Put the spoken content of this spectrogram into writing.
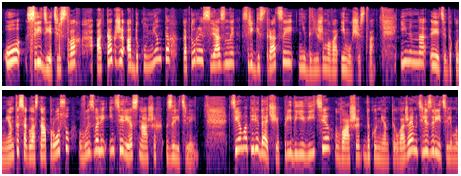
о свидетельствах, а также о документах, которые связаны с регистрацией недвижимого имущества. Именно эти документы, согласно опросу, вызвали интерес наших зрителей. Тема передачи «Предъявите ваши документы». Уважаемые телезрители, мы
